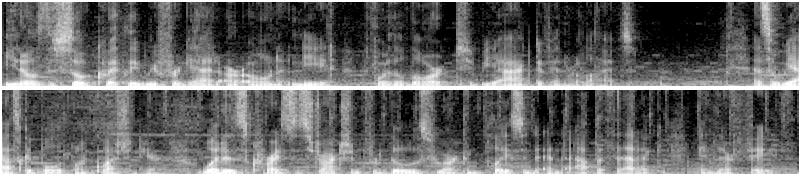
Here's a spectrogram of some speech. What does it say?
you know, so quickly we forget our own need for the Lord to be active in our lives. And so we ask a bullet point question here What is Christ's instruction for those who are complacent and apathetic in their faith?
